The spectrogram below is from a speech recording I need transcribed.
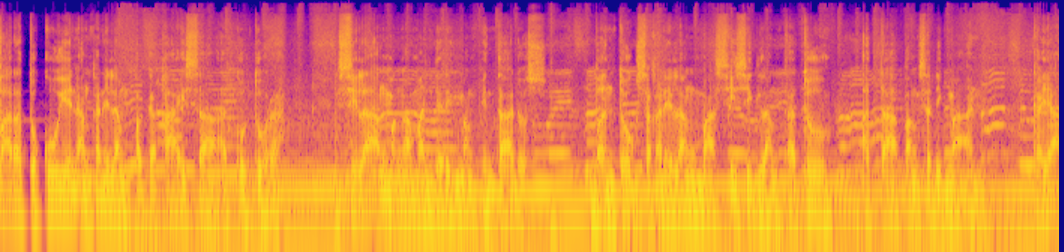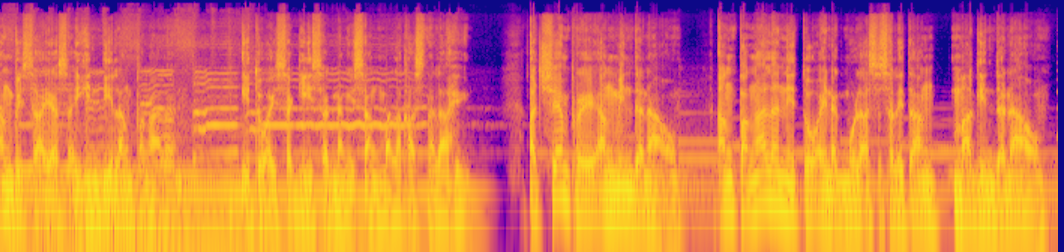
para tukuyin ang kanilang pagkakaisa at kultura. Sila ang mga mandirigmang pintados, bantog sa kanilang masisiglang tattoo at tapang sa digmaan. Kaya ang Visayas ay hindi lang pangalan, ito ay sagisag ng isang malakas na lahi. At syempre ang Mindanao. Ang pangalan nito ay nagmula sa salitang Maguindanao.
